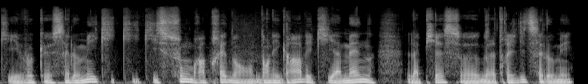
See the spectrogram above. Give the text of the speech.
qui évoque Salomé, qui, qui, qui sombre après dans, dans, les graves et qui amène la pièce de la tragédie de Salomé.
